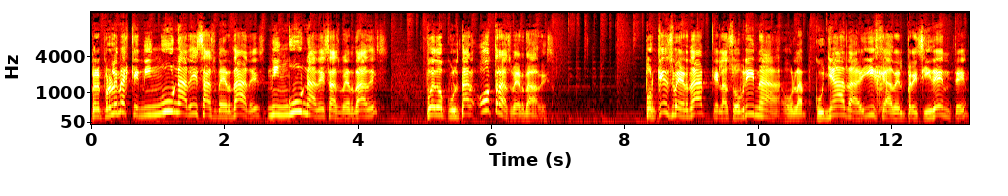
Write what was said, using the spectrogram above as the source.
Pero el problema es que ninguna de esas verdades, ninguna de esas verdades puede ocultar otras verdades. Porque es verdad que la sobrina o la cuñada hija del presidente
